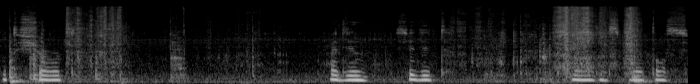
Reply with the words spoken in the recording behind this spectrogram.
Тут еще вот один сидит. Спрятался.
